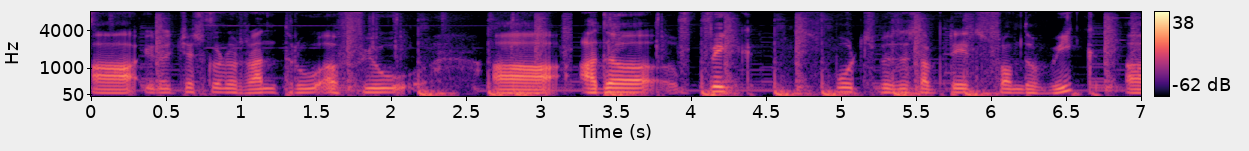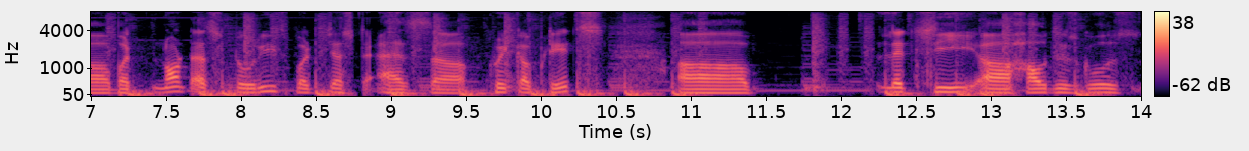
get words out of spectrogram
uh, you know, just going to run through a few uh, other big sports business updates from the week, uh, but not as stories, but just as uh, quick updates. Uh, let's see uh, how this goes.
